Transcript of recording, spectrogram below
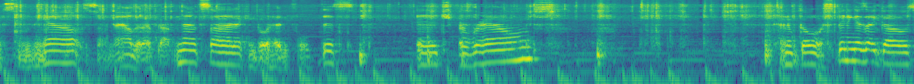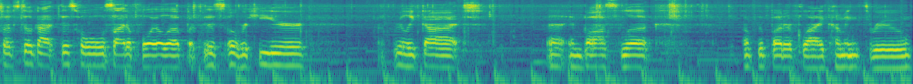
of smoothing out. So now that I've gotten that side, I can go ahead and fold this edge around. Kind of go spinning as I go. So I've still got this whole side of foil up, but this over here, I've really got that embossed look of the butterfly coming through.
